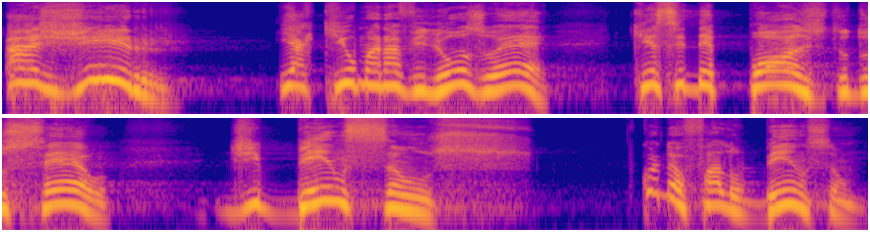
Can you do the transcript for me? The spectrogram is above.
agir. E aqui o maravilhoso é que esse depósito do céu de bênçãos, quando eu falo bênção,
